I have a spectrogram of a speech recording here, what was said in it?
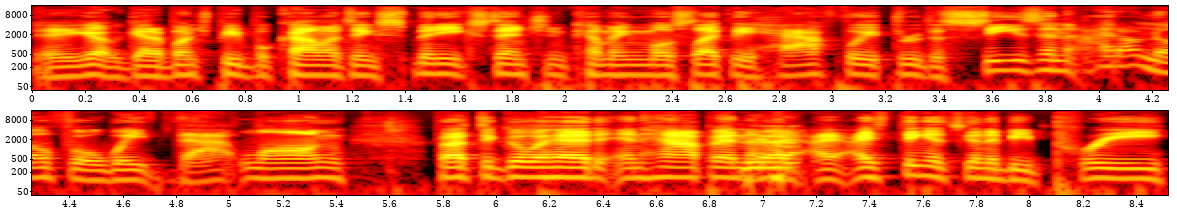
There you go. We got a bunch of people commenting Smitty extension coming most likely halfway through the season. I don't know if it'll wait that long for that to go ahead and happen. Yeah. I, I, think it's going to be pre,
